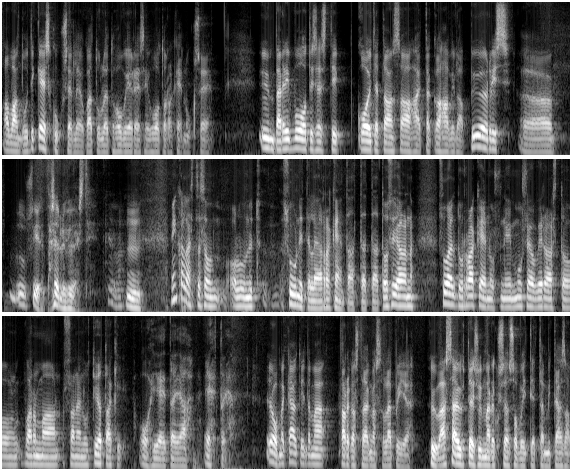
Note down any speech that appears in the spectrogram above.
avantuintikeskukselle, joka tulee tuohon viereiseen huoltorakennukseen. Ympärivuotisesti koitetaan saada, että kahvila pyöris. Öö, siinäpä se lyhyesti. Kyllä. Mm. Minkälaista se on ollut nyt suunnitella ja rakentaa tätä? Tosiaan suojeltu rakennus, niin museovirasto on varmaan sanonut jotakin ohjeita ja ehtoja. Joo, me käytiin tämä tarkastajan kanssa läpi ja hyvässä yhteisymmärryksessä sovittiin, että mitä saa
